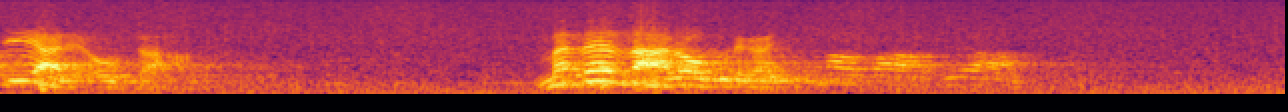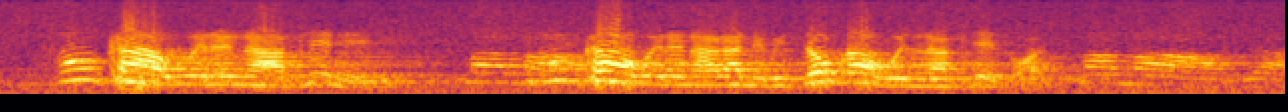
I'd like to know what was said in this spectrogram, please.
ကြည့်ရတဲ့ဥစ္စာမသက်သာတော့ဘူးတခါကြီးမှန်ပါဗျာဒုက္ခဝေဒနာဖြစ်နေပြီမှန်ပါဒုက္ခဝေဒနာကနေပြီးဒုက္ခဝေဒနာဖြစ်သွားတယ်မှန်ပါဗျာ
